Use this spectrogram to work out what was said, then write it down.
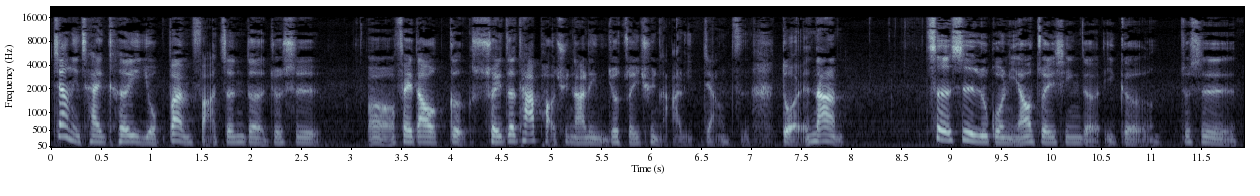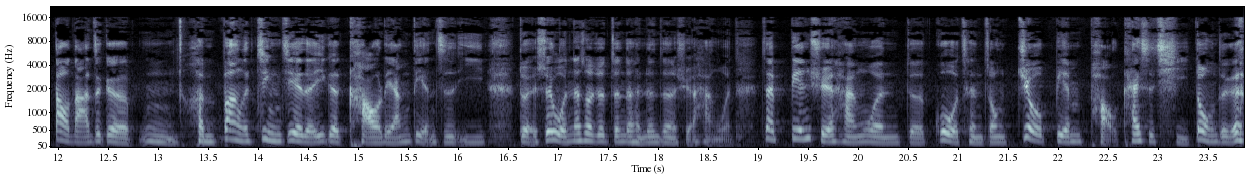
这样你才可以有办法真的就是呃飞到各随着他跑去哪里你就追去哪里这样子。对，那这是如果你要追星的一个就是到达这个嗯很棒的境界的一个考量点之一。对，所以我那时候就真的很认真的学韩文，在边学韩文的过程中就边跑，开始启动这个。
